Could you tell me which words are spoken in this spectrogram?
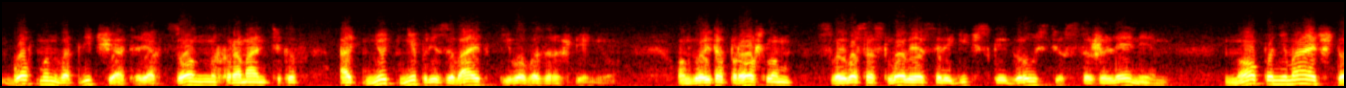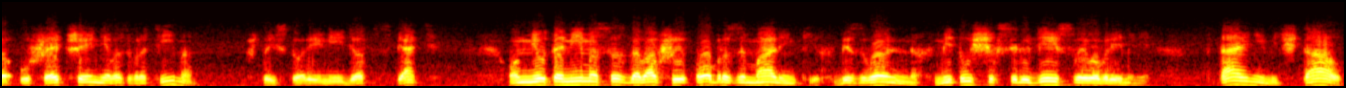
Гофман, в отличие от реакционных романтиков, отнюдь не призывает к его возрождению. Он говорит о прошлом своего сословия с элегической грустью, с сожалением, но понимает, что ушедшее невозвратимо, что история не идет вспять. Он неутомимо создававший образы маленьких, безвольных, метущихся людей своего времени, втайне мечтал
